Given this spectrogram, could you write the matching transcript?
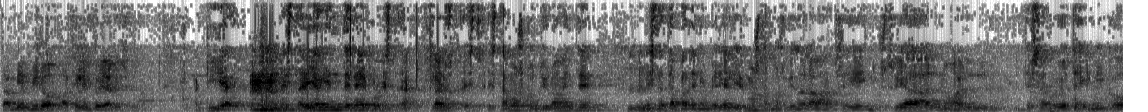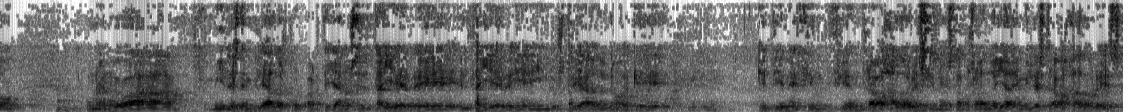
también viró hacia el imperialismo. Aquí estaría bien tener, porque claro, est- estamos continuamente en esta etapa del imperialismo, estamos viendo el avance industrial, ¿no? el desarrollo técnico, una nueva, miles de empleados por parte, ya no es el taller, el taller industrial ¿no? que, que tiene 100, 100 trabajadores, sino estamos hablando ya de miles de trabajadores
